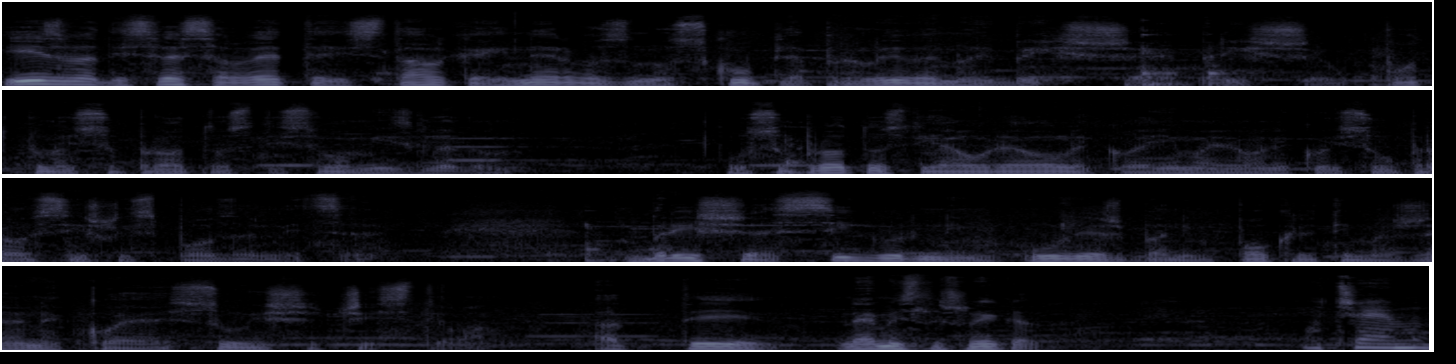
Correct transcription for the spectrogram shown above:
Izvadi sve salvete iz stalka i nervozno skuplja proliveno i briše, briše u potpunoj suprotnosti svom izgledom. U suprotnosti aureole koje imaju oni koji su upravo sišli s pozornice. Briše sigurnim, uvježbanim pokretima žene koja je suviše čistila. A ti ne misliš nikad O čemu?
